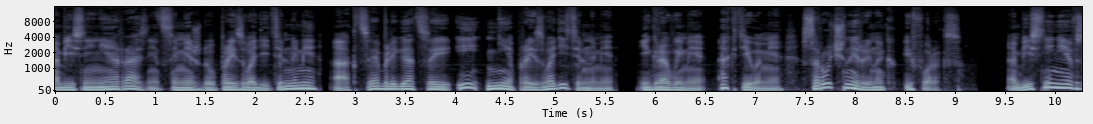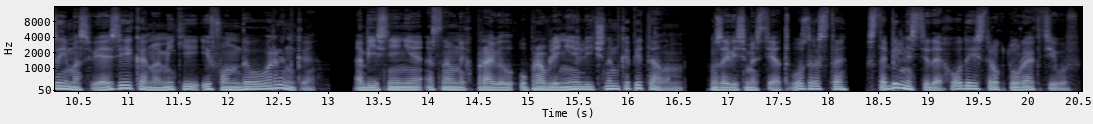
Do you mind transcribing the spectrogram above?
объяснение разницы между производительными акции, облигации и непроизводительными игровыми активами, срочный рынок и Форекс. Объяснение взаимосвязи экономики и фондового рынка. Объяснение основных правил управления личным капиталом в зависимости от возраста, стабильности дохода и структуры активов,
